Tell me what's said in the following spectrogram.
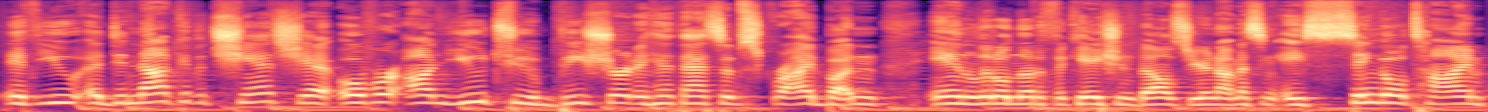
if you uh, did not get the chance yet over on YouTube, be sure to hit that subscribe button and little notification bell so you're not missing a single time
